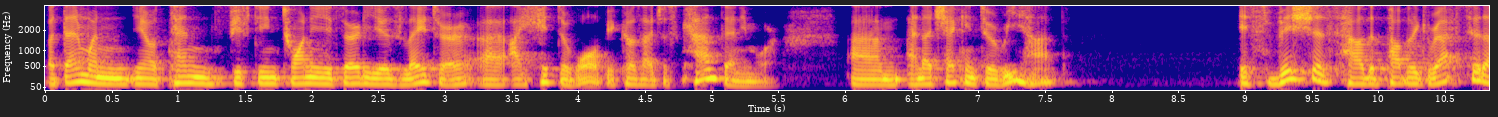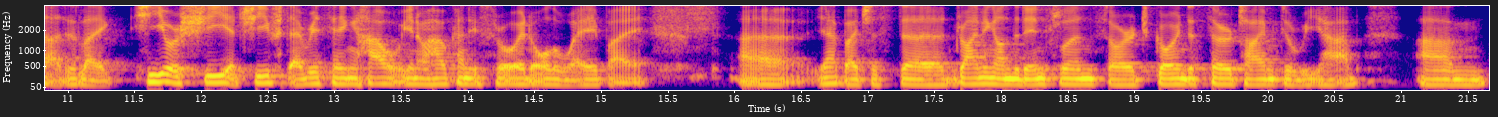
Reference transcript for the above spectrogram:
but then when, you know, 10, 15, 20, 30 years later, uh, I hit the wall because I just can't anymore um, and I check into rehab, it's vicious how the public reacts to that. It's like he or she achieved everything. How you know how can you throw it all away by uh, yeah by just uh, driving under the influence or going the third time to rehab? Um,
